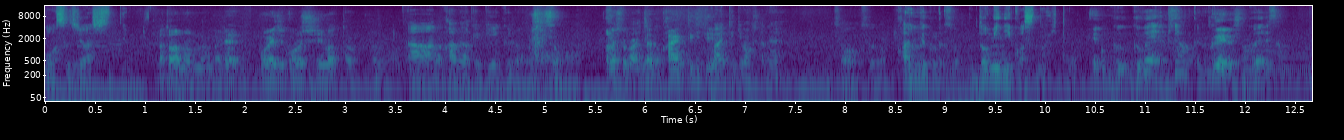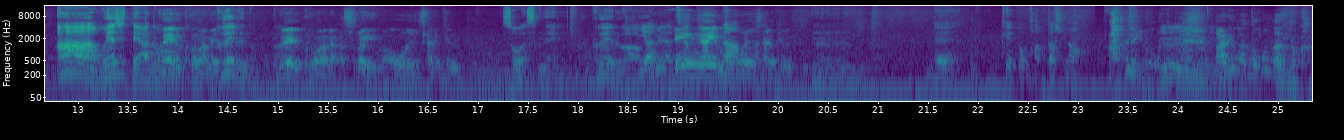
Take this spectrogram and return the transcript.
うん大筋は知ってます。あとあのなんかね親父殺してしまったあのあーあの髪の毛ピンク色の。そう。あの人がちゃんと帰ってきて。帰ってきましたね。そうなんですよ帰ってくるんですよ、ドミニコスの人？え？ググエルピンクのグエルさん。グエルさん。ああ親父ってあのグエル君はめっちゃグエルの方がグエル君はなんかすごい今応援されてるってそうですね。グエルはいやいう恋愛も応援されてるっていう。うん。で系統買ったしな。一応うんうんあれはどうなんのか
